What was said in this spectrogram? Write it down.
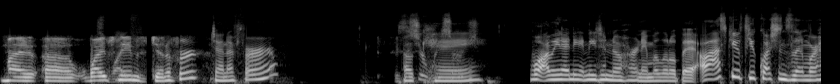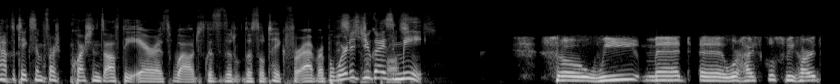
My uh, wife's Wife. name is Jennifer. Jennifer. Is this your research? Okay. Well, I mean, I need, to know her name a little bit. I'll ask you a few questions, then we'll have to take some fresh questions off the air as well, just because this will take forever. But where This is did you guys process. meet? So we met. Uh, we're high school sweethearts.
